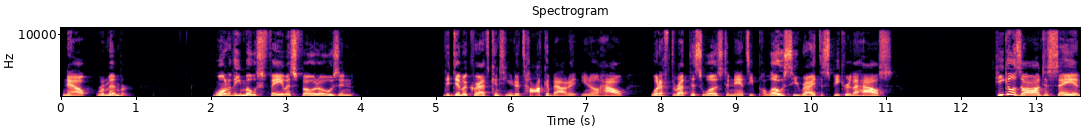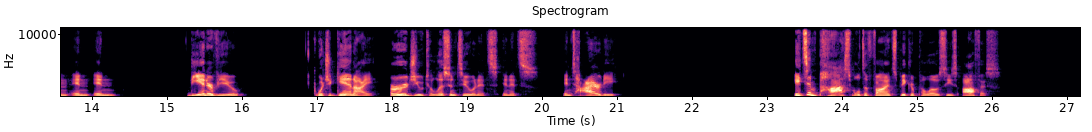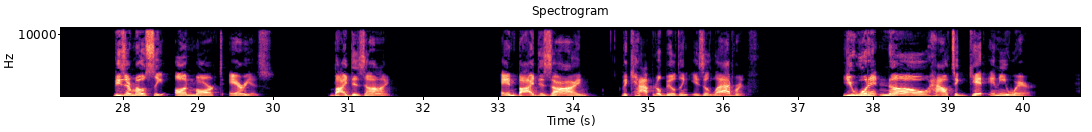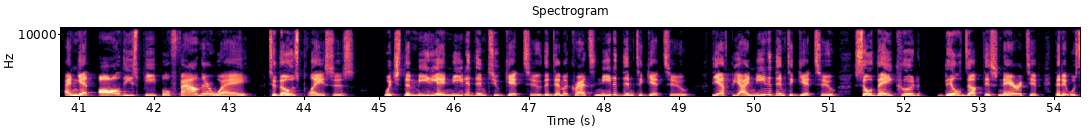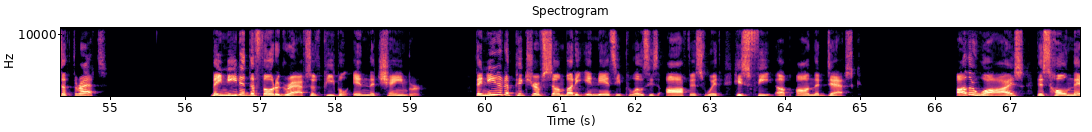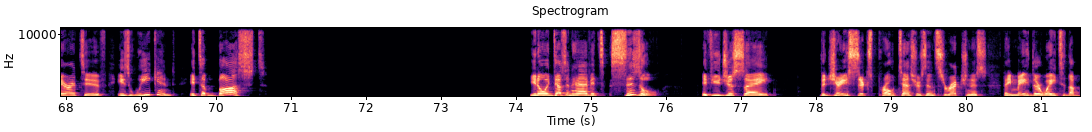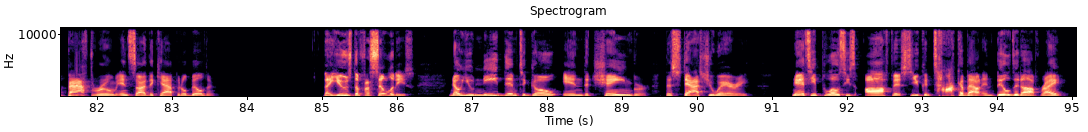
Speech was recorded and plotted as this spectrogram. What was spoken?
Now, remember, one of the most famous photos, and the Democrats continue to talk about it, you know, how what a threat this was to Nancy Pelosi, right? The Speaker of the House. He goes on to say in, in, in the interview, which again I urge you to listen to in its in its entirety, it's impossible to find Speaker Pelosi's office. These are mostly unmarked areas by design. And by design, the Capitol building is a labyrinth. You wouldn't know how to get anywhere. And yet, all these people found their way to those places which the media needed them to get to, the Democrats needed them to get to, the FBI needed them to get to, so they could build up this narrative that it was a threat. They needed the photographs of people in the chamber. They needed a picture of somebody in Nancy Pelosi's office with his feet up on the desk. Otherwise, this whole narrative is weakened. It's a bust. You know, it doesn't have its sizzle if you just say the J6 protesters, insurrectionists, they made their way to the bathroom inside the Capitol building. They used the facilities. No, you need them to go in the chamber, the statuary, Nancy Pelosi's office, so you can talk about and build it up, right?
